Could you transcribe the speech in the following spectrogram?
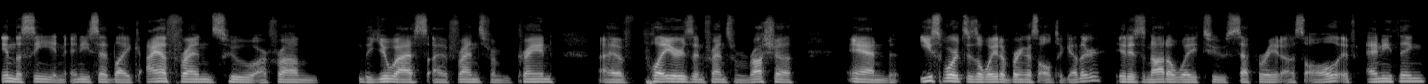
in the scene and he said like I have friends who are from the US, I have friends from Ukraine, I have players and friends from Russia, and esports is a way to bring us all together. It is not a way to separate us all. If anything,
